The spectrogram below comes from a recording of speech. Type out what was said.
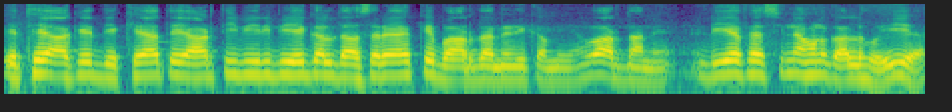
ਇੱਥੇ ਆ ਕੇ ਦੇਖਿਆ ਤੇ ਆੜਤੀ ਵੀਰ ਵੀ ਇਹ ਗੱਲ ਦੱਸ ਰਿਹਾ ਕਿ ਬਾਰਦਾਨੇ ਦੀ ਕਮੀ ਆ ਬਾਰਦਾਨੇ ਡੀਐਫਐਸਸੀ ਨਾਲ ਹੁਣ ਗੱਲ ਹੋਈ ਆ।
